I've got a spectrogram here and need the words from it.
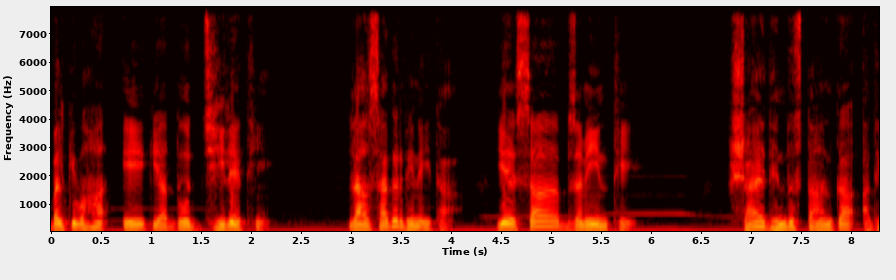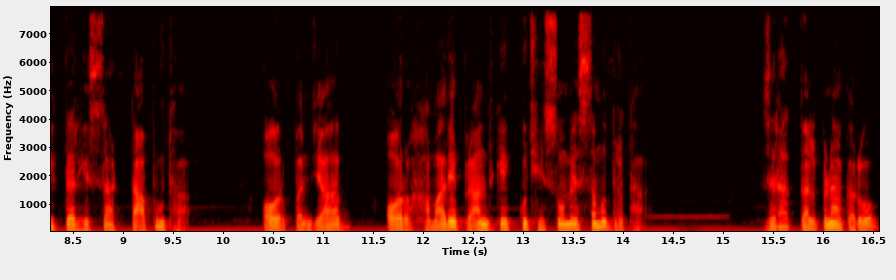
बल्कि वहाँ एक या दो झीलें थीं। लाल सागर भी नहीं था यह सब ज़मीन थी। शायद हिंदुस्तान का अधिकतर हिस्सा टापू था और पंजाब और हमारे प्रांत के कुछ हिस्सों में समुद्र था। जरा कल्पना करो,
